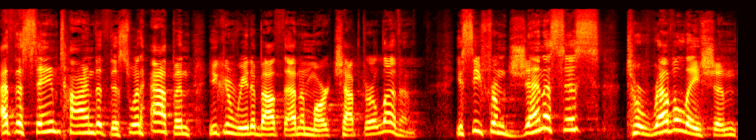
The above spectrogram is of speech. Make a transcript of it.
at the same time that this would happen. You can read about that in Mark chapter 11. You see, from Genesis to Revelation,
